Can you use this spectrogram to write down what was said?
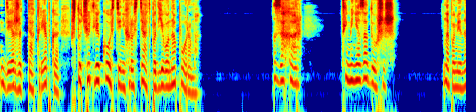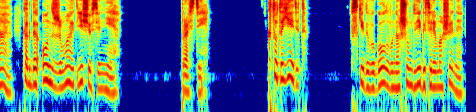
Держит так крепко, что чуть ли кости не хрустят под его напором. «Захар, ты меня задушишь». Напоминаю, когда он сжимает еще сильнее. «Прости». «Кто-то едет». Вскидываю голову на шум двигателя машины,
